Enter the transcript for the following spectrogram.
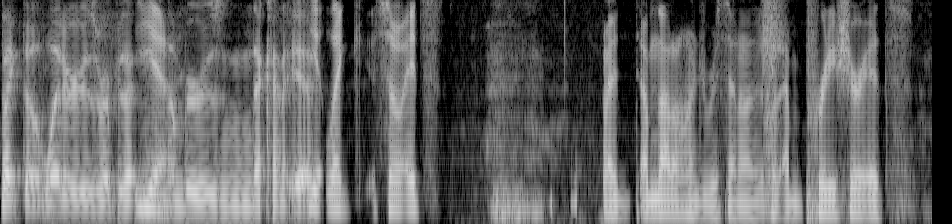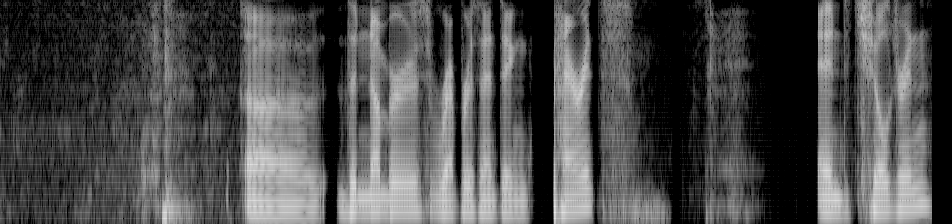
like the letters representing Yeah. numbers and that kind of yeah. Yeah, like so it's. I I'm not hundred percent on it, but I'm pretty sure it's. Uh, the numbers representing parents and children.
